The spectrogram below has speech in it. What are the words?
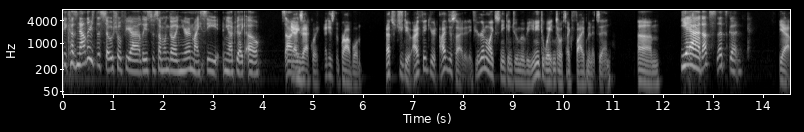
because now there's the social fear at least of someone going here in my seat and you have to be like, oh, sorry. Yeah, exactly. That is the problem. That's what you do. I figured. I've decided if you're gonna like sneak into a movie, you need to wait until it's like five minutes in. Um, Yeah, that's that's good. yeah,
